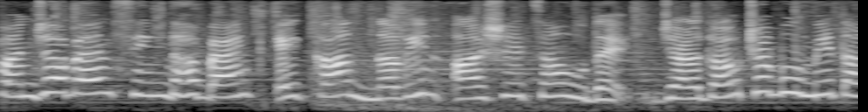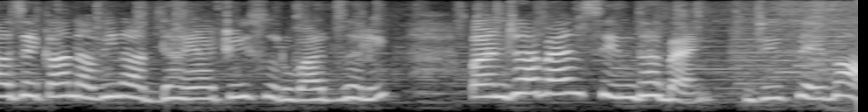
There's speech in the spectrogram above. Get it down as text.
पंजाब अँड सिंध बँक एका नवीन आशेचा उदय. जळगावच्या भूमीत आज एका नवीन अध्यायाची सुरुवात झाली. पंजाब अँड सिंध बँक जी सेवा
